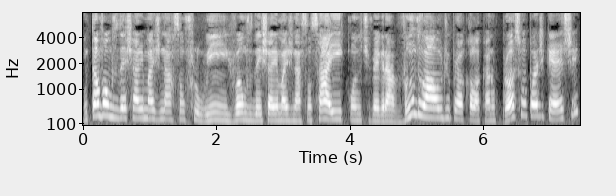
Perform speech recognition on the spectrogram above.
Então vamos deixar a imaginação fluir, vamos deixar a imaginação sair quando estiver gravando áudio para colocar no próximo podcast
